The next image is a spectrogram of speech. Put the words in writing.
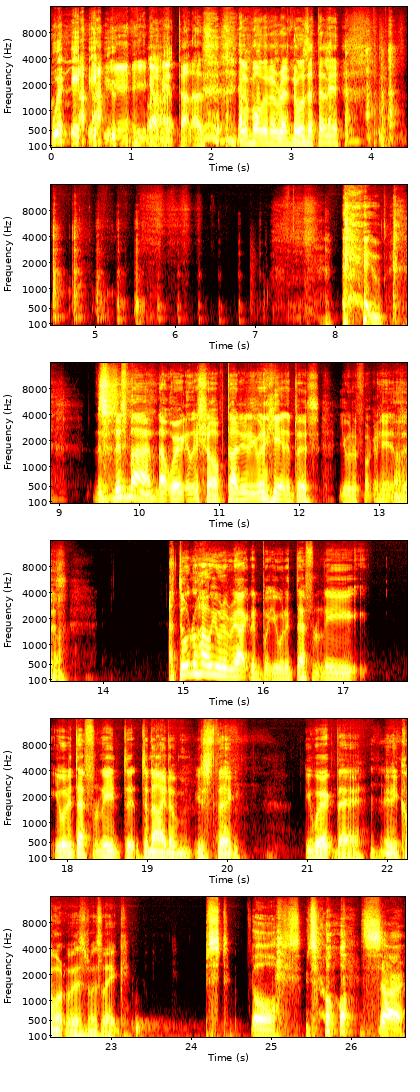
way. yeah, you gotta be a tatters. You're more than a red nose, I tell you. This, this man that worked at the shop, Daniel, you would have hated this. You would have fucking hated this. I don't know how he would have reacted, but you would have definitely, you would have definitely d- denied him his thing. He worked there, and he come up to us and was like, "Psst, oh, oh, sir,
